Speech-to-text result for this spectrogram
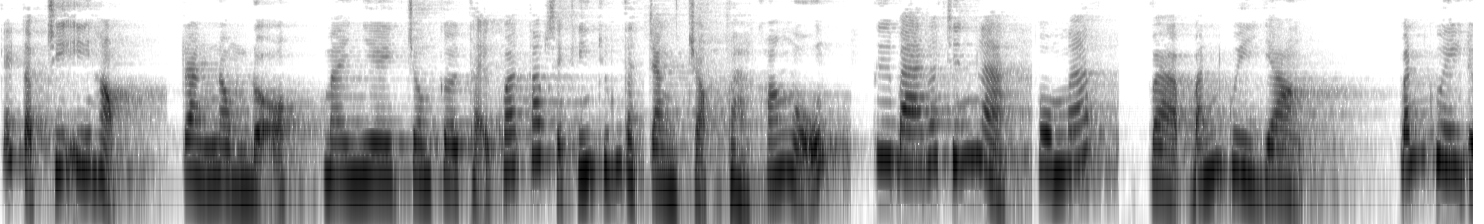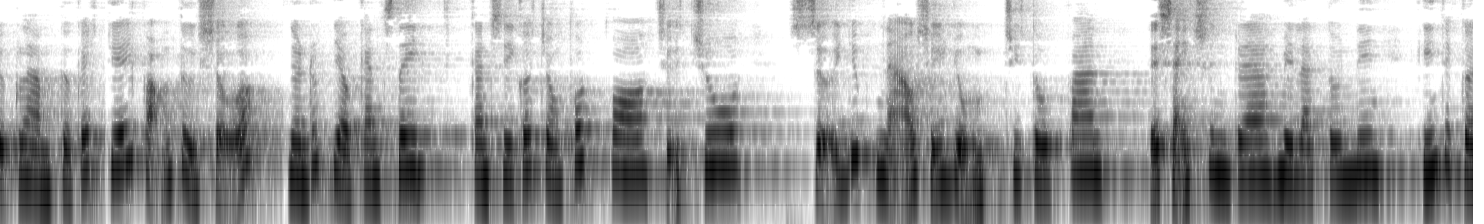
các tạp chí y học rằng nồng độ magie trong cơ thể quá thấp sẽ khiến chúng ta trằn trọc và khó ngủ. Thứ ba đó chính là phô mát và bánh quy giòn. Bánh quy được làm từ các chế phẩm từ sữa nên rất giàu canxi. Canxi có trong phốt pho, sữa chua. Sữa giúp não sử dụng tryptophan để sản sinh ra melatonin khiến cho cơ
